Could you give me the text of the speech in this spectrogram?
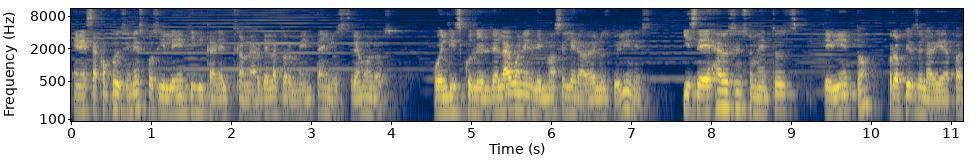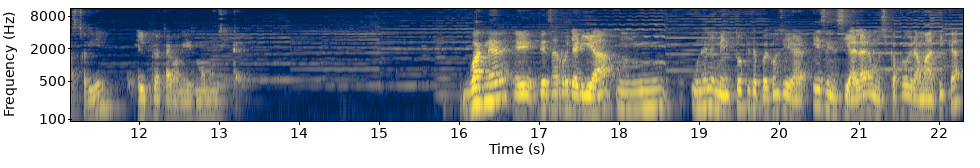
En esta composición es posible identificar el tronar de la tormenta en los trémolos, o el discurrir del agua en el ritmo acelerado de los violines, y se deja a los instrumentos de viento propios de la vida pastoril el protagonismo musical. Wagner eh, desarrollaría un, un, elemento que se puede considerar esencial a la música programática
